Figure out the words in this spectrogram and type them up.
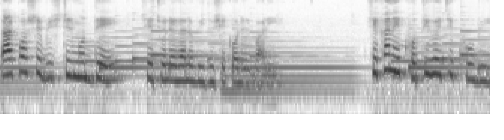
তারপর সে বৃষ্টির মধ্যে সে চলে গেল বিদুশেখরের বাড়ি। সেখানে ক্ষতি হয়েছে খুবই,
